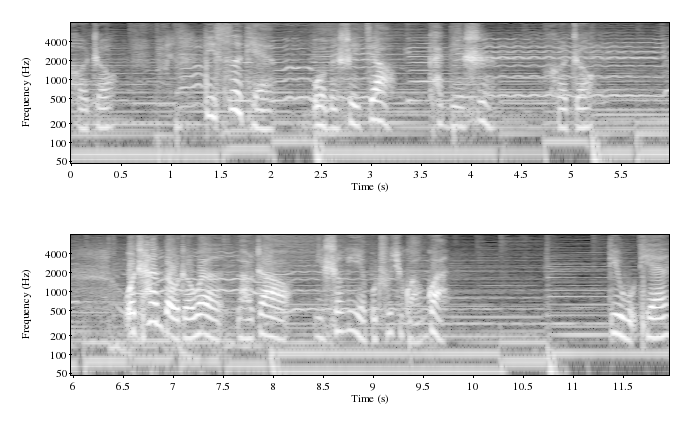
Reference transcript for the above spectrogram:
喝粥。第四天，我们睡觉，看电视，喝粥。我颤抖着问老赵：“你生意也不出去管管？”第五天，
